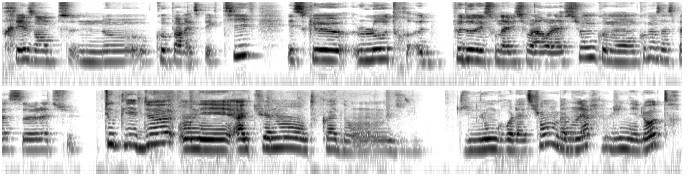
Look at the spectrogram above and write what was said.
présente nos copains respectifs? Est-ce que l'autre peut donner son avis sur la relation? Comment, comment ça se passe euh, là-dessus? Toutes les deux, on est actuellement, en tout cas, dans une longue relation, on va Ouais. dire, l'une et l'autre.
